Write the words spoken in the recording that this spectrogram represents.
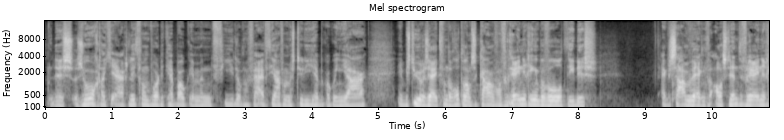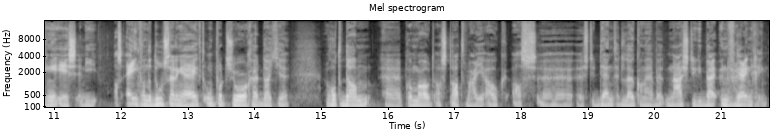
dus zorg dat je ergens lid van wordt. Ik heb ook in mijn vierde of mijn vijfde jaar van mijn studie... heb ik ook een jaar in bestuur gezeten van de Rotterdamse Kamer van Verenigingen bijvoorbeeld. Die dus eigenlijk de samenwerking van alle studentenverenigingen is. En die als een van de doelstellingen heeft om ervoor te zorgen dat je Rotterdam uh, promoot als stad waar je ook als uh, student het leuk kan hebben na studie bij een vereniging.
